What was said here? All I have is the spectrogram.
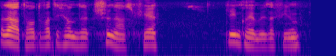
Lato 2013. Dziękujemy za film.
